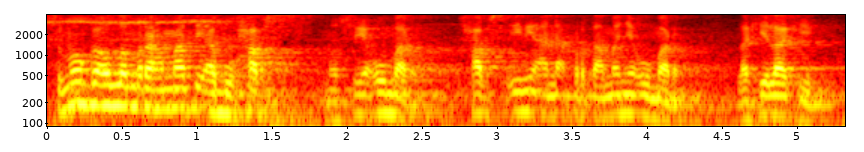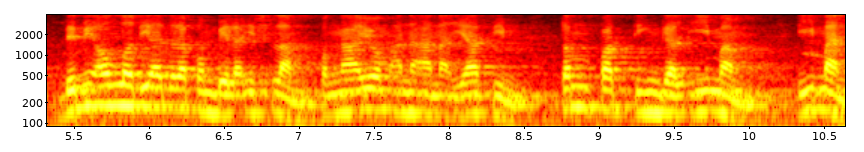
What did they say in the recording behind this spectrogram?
semoga Allah merahmati Abu Habs, maksudnya Umar. Habs ini anak pertamanya Umar, laki-laki. Demi Allah dia adalah pembela Islam, pengayom anak-anak yatim, tempat tinggal imam, iman,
